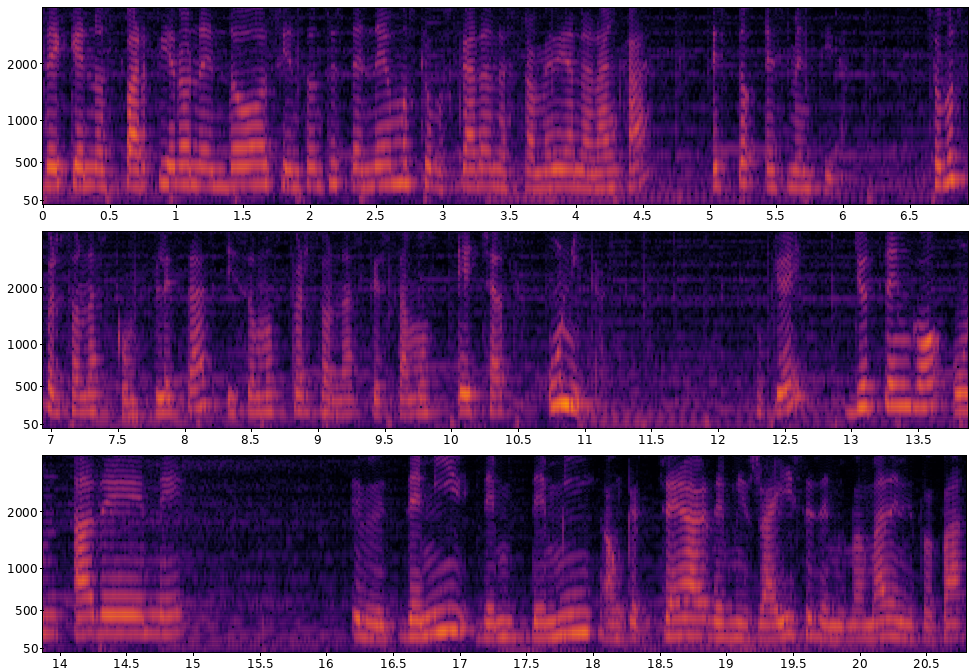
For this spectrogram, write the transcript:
de que nos partieron en dos y entonces tenemos que buscar a nuestra media naranja, esto es mentira. Somos personas completas y somos personas que estamos hechas únicas. ¿Ok? Yo tengo un ADN de mí, de, mí, aunque sea de mis raíces, de mi mamá, de mi papá,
